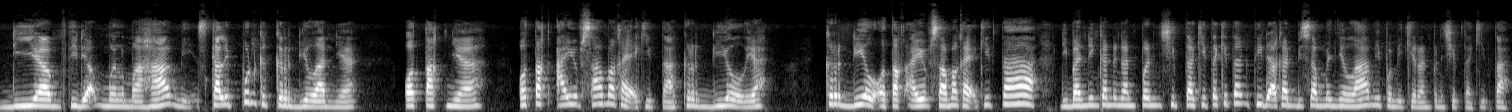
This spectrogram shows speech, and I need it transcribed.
dia tidak memahami, sekalipun kekerdilannya, otaknya, otak Ayub sama kayak kita, kerdil ya. Kerdil otak Ayub sama kayak kita. Dibandingkan dengan pencipta kita, kita tidak akan bisa menyelami pemikiran pencipta kita.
